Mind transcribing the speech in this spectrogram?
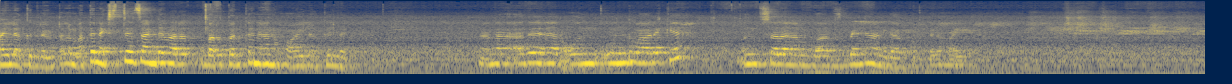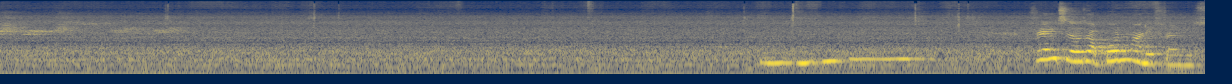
ಆಯಿಲ್ ಹಾಕಿದ್ರೆ ಉಂಟಲ್ಲ, ಮತ್ತೆ ನೆಕ್ಸ್ಟ್ ಸಂಡೇ ಬರೋ ಬರೋ ತನಕ ನಾನು ಆಯಿಲ್ ಹಾಕಿಲ್ಲ. ನಾನು ಅದೇ ಒಂದು ಒಂದು ವಾರಕ್ಕೆ ಒಂದು ಸಲ ನಮ್ಮ ಹಸ್ಬೆಂಡ್ ನನಗೆ ಹಾಕ್ಕೊಡ್ತಾರೆ ಆಯಿಲ್ ಫ್ರೆಂಡ್ಸ್ ಸಪೋರ್ಟ್ ಮಾಡಿ ಫ್ರೆಂಡ್ಸ್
